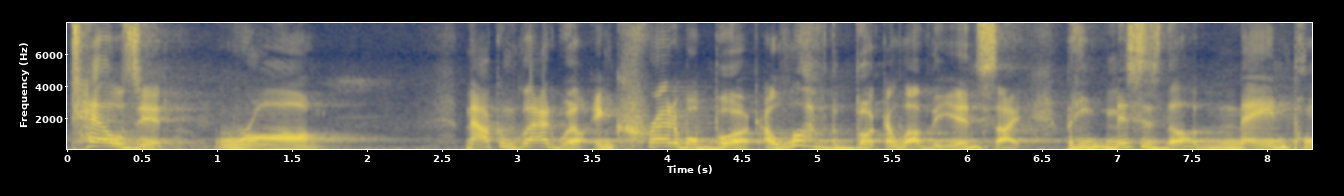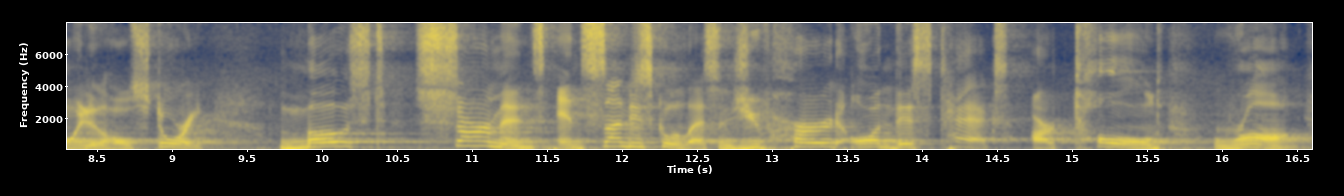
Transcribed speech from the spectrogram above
tells it wrong. Malcolm Gladwell, incredible book. I love the book, I love the insight, but he misses the main point of the whole story. Most sermons and Sunday school lessons you've heard on this text are told wrong.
